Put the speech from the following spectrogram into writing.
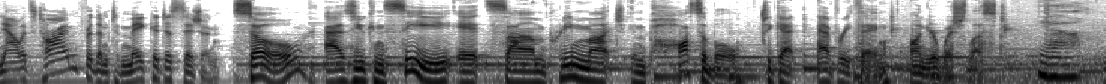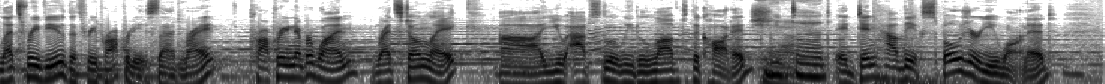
Now it's time for them to make a decision. So, as you can see, it's um, pretty much impossible to get everything on your wish list. Yeah. Let's review the three properties then, right? Property number one, Redstone Lake. Uh, you absolutely loved the cottage. We did. It didn't have the exposure you wanted,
